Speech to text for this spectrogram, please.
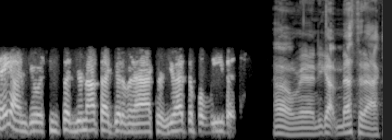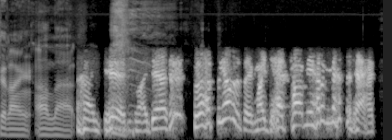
say I'm Jewish. He said, You're not that good of an actor. You had to believe it. Oh man, you got method acted on on that. I did. My dad. So that's the other thing. My dad taught me how to method act.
